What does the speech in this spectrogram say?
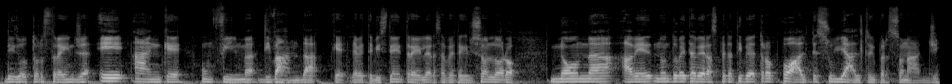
di Doctor Strange e anche un film di Wanda che li avete visti nei trailer sapete che ci sono loro non, ave- non dovete avere aspettative troppo alte sugli altri personaggi.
